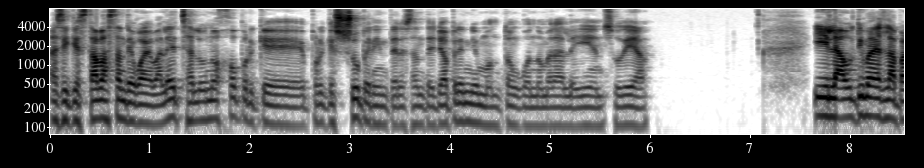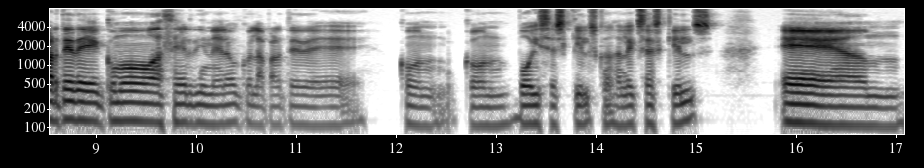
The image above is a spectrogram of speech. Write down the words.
Así que está bastante guay, ¿vale? Échale un ojo porque, porque es súper interesante. Yo aprendí un montón cuando me la leí en su día. Y la última es la parte de cómo hacer dinero con la parte de. con, con voice skills, con Alexa skills. Em,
